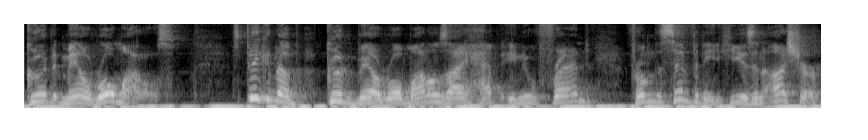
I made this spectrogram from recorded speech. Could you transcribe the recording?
good male role models. Speaking of good male role models, I have a new friend from the symphony. He is an usher,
